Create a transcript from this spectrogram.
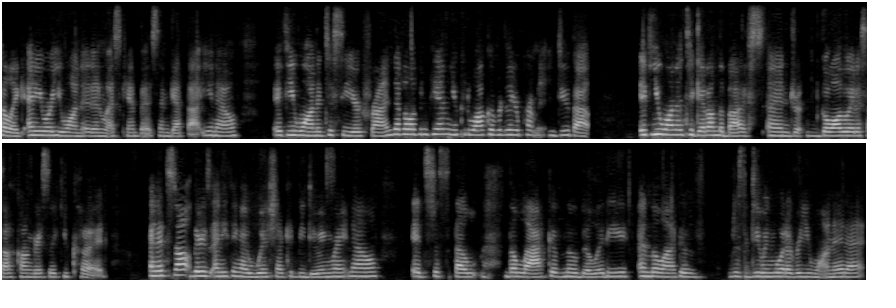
to like anywhere you wanted in west campus and get that you know? If you wanted to see your friend at 11 p.m you could walk over to your apartment and do that if you wanted to get on the bus and go all the way to south congress like you could. And it's not there's anything i wish i could be doing right now. It's just the the lack of mobility and the lack of just doing whatever you wanted at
